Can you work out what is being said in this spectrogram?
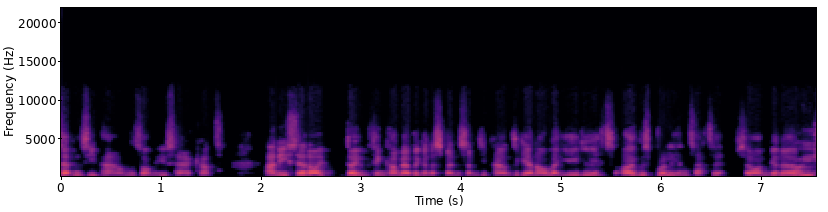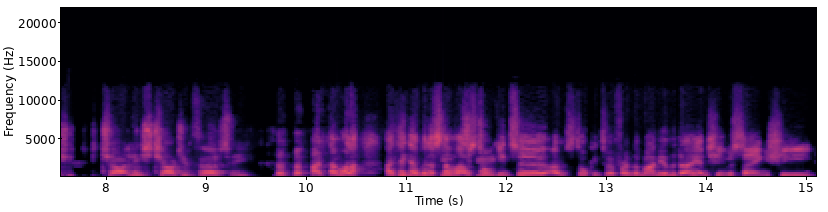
£70 on his haircut. And he said, I don't think I'm ever going to spend £70 again. I'll let you do it. I was brilliant at it. So I'm going to. oh, you should char- at least charge him thirty. I know. Well, I, I think I'm going to start. I was talking to I was talking to a friend of mine the other day, and she was saying she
